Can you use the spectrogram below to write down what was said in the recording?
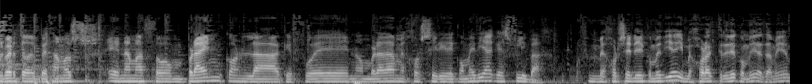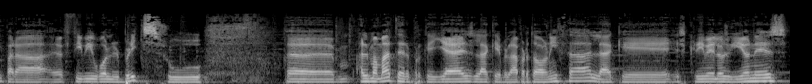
Alberto, empezamos en Amazon Prime con la que fue nombrada mejor serie de comedia, que es Fleabag. mejor serie de comedia y mejor actriz de comedia también para eh, Phoebe Waller-Bridge, su eh, alma mater, porque ella es la que la protagoniza, la que escribe los guiones.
